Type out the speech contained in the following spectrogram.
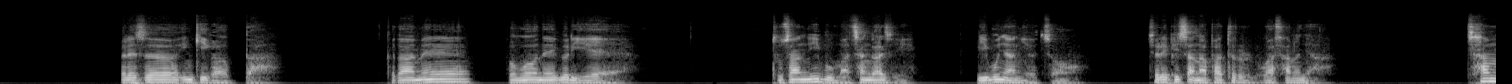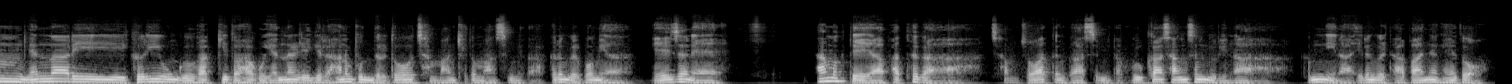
그래서 인기가 없다. 그 다음에 범어내거리에 두산 2부 마찬가지 미분양이었죠. 저래 비싼 아파트를 누가 사느냐. 참 옛날이 그리운 것 같기도 하고 옛날 얘기를 하는 분들도 참 많기도 많습니다. 그런 걸 보면 예전에 3억대의 아파트가 참 좋았던 것 같습니다. 물가 상승률이나 금리나 이런 걸 다 반영해도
